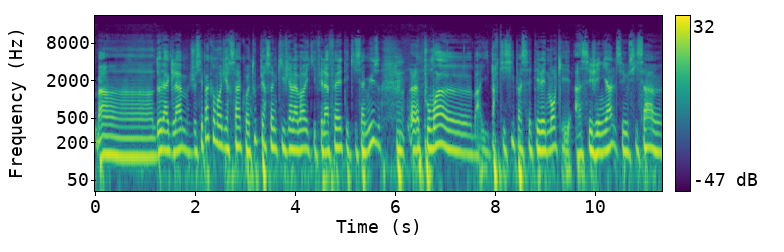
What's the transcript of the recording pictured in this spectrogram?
ben, de la glam. Je sais pas comment dire ça, quoi. Toute personne qui vient là-bas et qui fait la fête et qui s'amuse, Mm. euh, pour moi, euh, bah, il participe à cet événement qui est assez génial. C'est aussi ça. euh,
